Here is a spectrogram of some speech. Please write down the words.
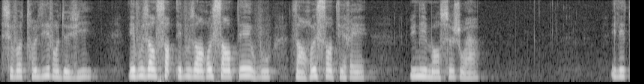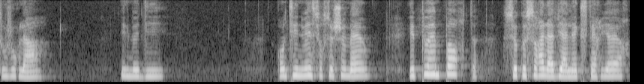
sur votre livre de vie et vous en, et vous en ressentez, vous en ressentirez une immense joie. Il est toujours là. Il me dit, continuez sur ce chemin et peu importe ce que sera la vie à l'extérieur,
